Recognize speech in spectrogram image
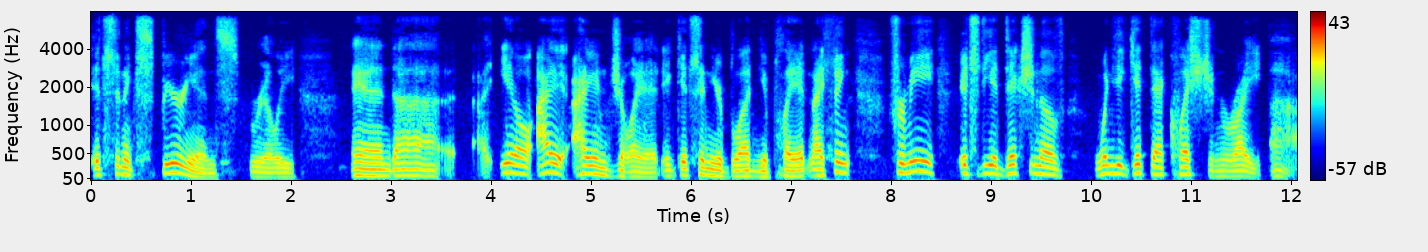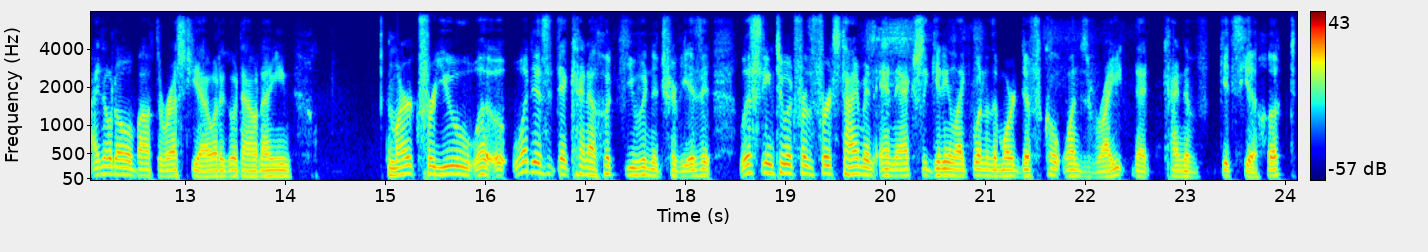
it's an experience really, and uh, you know I I enjoy it. It gets in your blood and you play it, and I think for me it's the addiction of when you get that question right. Uh, I don't know about the rest of you. I want to go down. I mean, Mark, for you, what, what is it that kind of hooked you into trivia? Is it listening to it for the first time and, and actually getting like one of the more difficult ones right that kind of gets you hooked?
